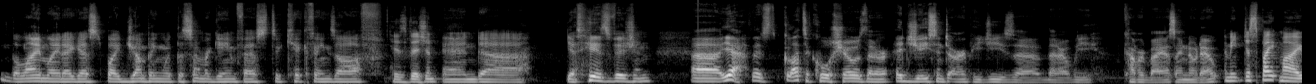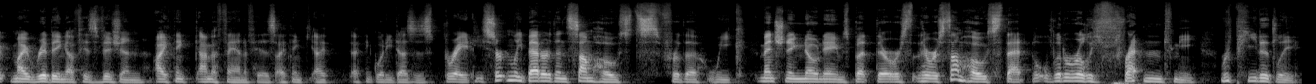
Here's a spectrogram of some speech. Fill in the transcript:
the limelight, I guess, by jumping with the Summer Game Fest to kick things off. His vision. And uh, yes, his vision. Uh, yeah, there's lots of cool shows that are adjacent to RPGs uh, that will be covered by us, I no doubt. I mean, despite my my ribbing of his vision, I think I'm a fan of his. I think I, I think what he does is great. He's certainly better than some hosts for the week. Mentioning no names, but there was there were some hosts that literally threatened me repeatedly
